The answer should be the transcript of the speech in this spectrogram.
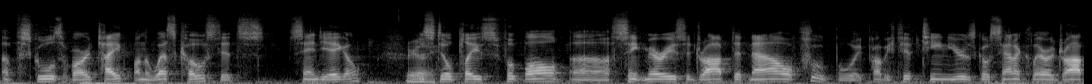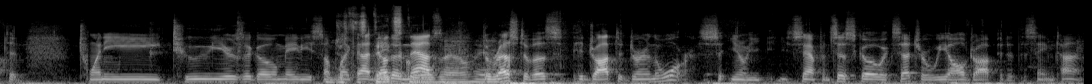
of schools of our type on the West Coast. It's San Diego. Really? That still plays football. Uh, St. Mary's had dropped it now. Oh boy, probably 15 years ago. Santa Clara dropped it 22 years ago, maybe something Just like that. Other than that, now, yeah. the rest of us had dropped it during the war. S you know, San Francisco, etc. We all dropped it at the same time.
